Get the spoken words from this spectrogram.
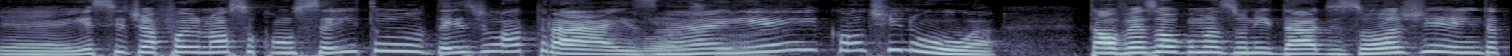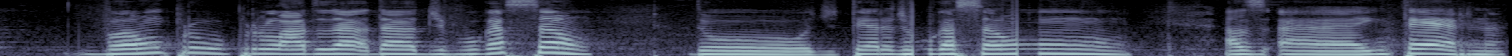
É, esse já foi o nosso conceito desde lá atrás, né? E, e, continua. Talvez algumas unidades hoje ainda vão para o lado da, da, divulgação, do, de ter a divulgação as, uh, interna.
